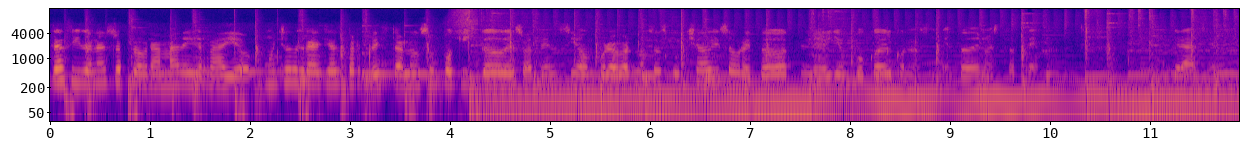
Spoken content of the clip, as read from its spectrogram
Este ha sido nuestro programa de radio. Muchas gracias por prestarnos un poquito de su atención, por habernos escuchado y sobre todo tener ya un poco del conocimiento de nuestro tema. Gracias.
